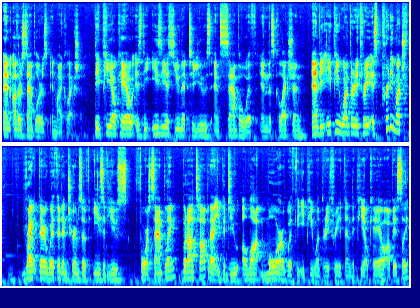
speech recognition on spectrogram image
and other samplers in my collection. The POKO is the easiest unit to use and sample with in this collection. And the EP133 is pretty much right there with it in terms of ease of use for sampling. But on top of that, you could do a lot more with the EP133 than the POKO, obviously.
